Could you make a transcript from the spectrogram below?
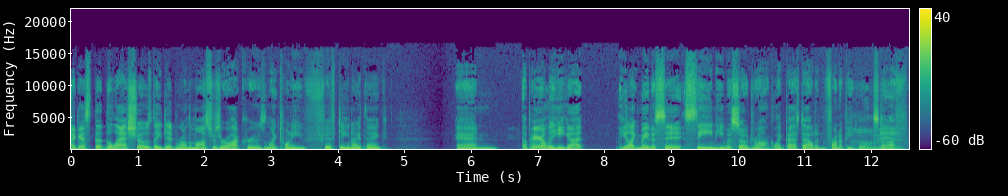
I guess that the last shows they did were on the Monsters of Rock cruise in like 2015, I think. And apparently, he got he like made a scene. He was so drunk, like passed out in front of people and stuff.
